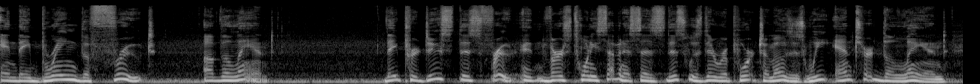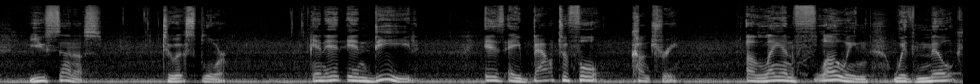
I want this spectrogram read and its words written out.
and they bring the fruit of the land. They produced this fruit. In verse 27, it says, This was their report to Moses We entered the land you sent us to explore. And it indeed is a bountiful country, a land flowing with milk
